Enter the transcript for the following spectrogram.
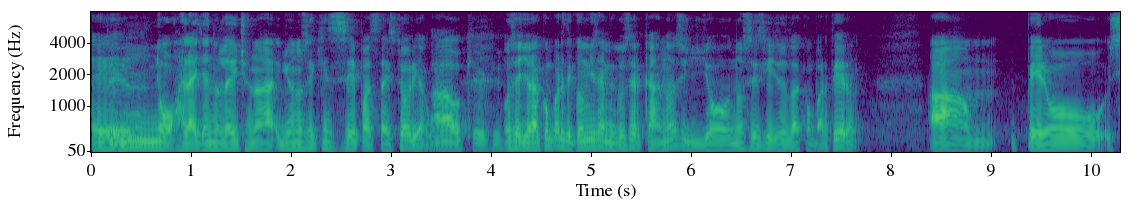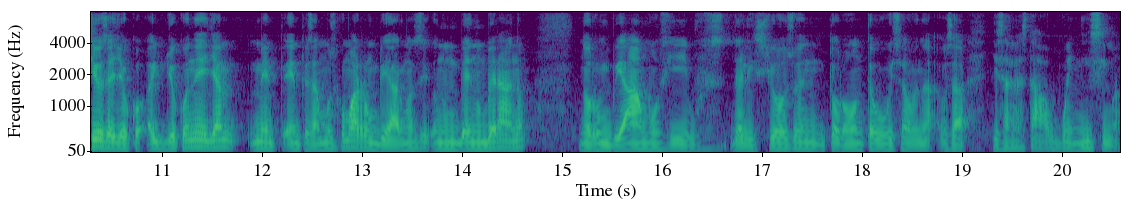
Eh, no, ojalá ella no le ha dicho nada. Yo no sé quién sepa esta historia, güey. Ah, ok, ok. O sea, yo la compartí con mis amigos cercanos y yo no sé si ellos la compartieron. Am, pero sí, o sea, yo, yo con ella me empe- empezamos como a rumbearnos en un, en un verano. Nos rumbeamos y uf, delicioso en Toronto. uy, o sea, y esa estaba buenísima.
